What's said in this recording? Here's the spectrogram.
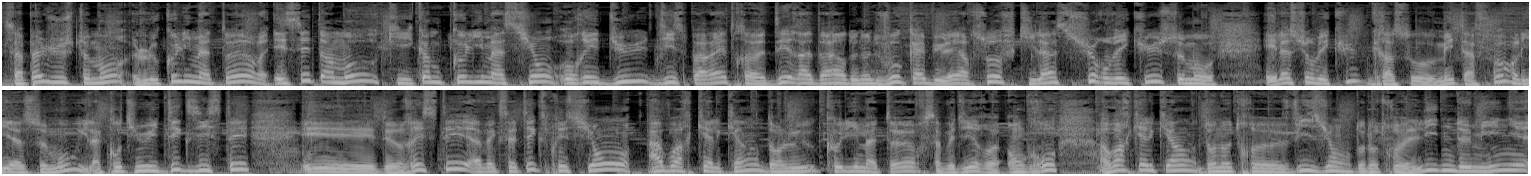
s'appelle justement le collimateur et c'est un mot qui, comme collimation, aurait dû disparaître des radars de notre vocabulaire, sauf qu'il a survécu ce mot. Et il a survécu grâce aux métaphores liées à ce mot. Il a continué d'exister et de rester avec cette expression avoir quelqu'un dans le collimateur. Ça veut dire, en gros, avoir quelqu'un dans notre vision, dans notre ligne de mine.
